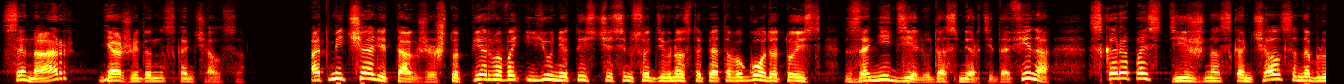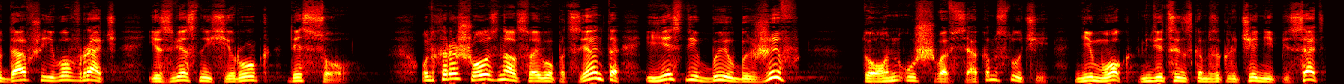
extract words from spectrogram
Сенар неожиданно скончался. Отмечали также, что 1 июня 1795 года, то есть за неделю до смерти дофина, скоропостижно скончался наблюдавший его врач, известный хирург Десо. Он хорошо знал своего пациента, и если был бы жив – то он уж во всяком случае не мог в медицинском заключении писать,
